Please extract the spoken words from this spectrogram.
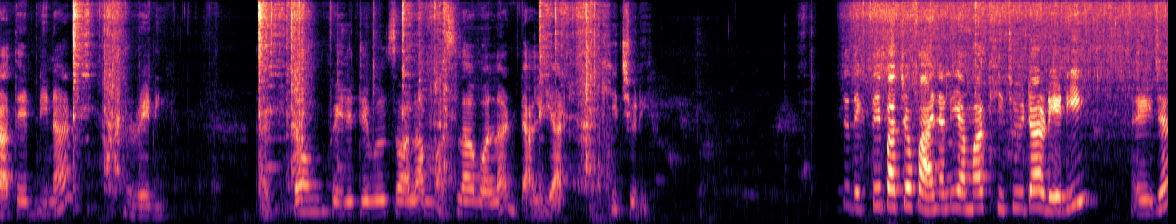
রাতের ডিনার রেডি একদম ভেজিটেবলসওয়ালা, মশলাওয়ালা ডালিয়ার খিচুড়ি। দেখতেই পাচ্ছ ফাইনালি আমার খিচুড়িটা রেডি এই যে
